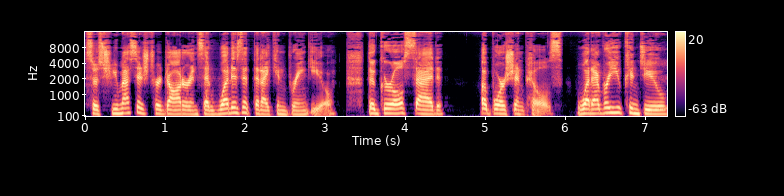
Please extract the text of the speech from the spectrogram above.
So she messaged her daughter and said, What is it that I can bring you? The girl said, Abortion pills whatever you can do,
